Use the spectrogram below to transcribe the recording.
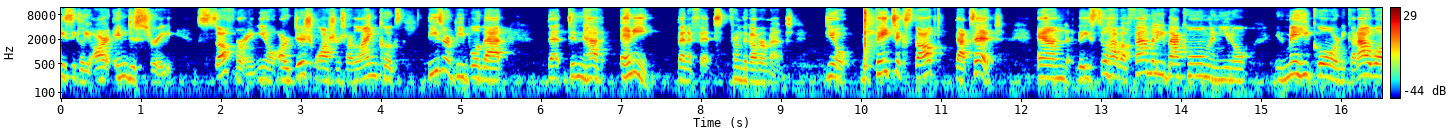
basically our industry suffering, you know, our dishwashers, our line cooks, these are people that, that didn't have any benefit from the government. You know, the paycheck stopped, that's it. And they still have a family back home and, you know, in Mexico or Nicaragua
